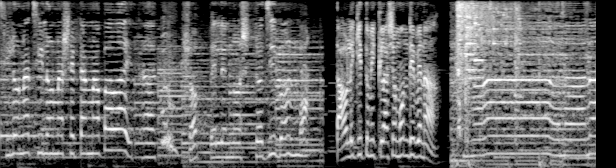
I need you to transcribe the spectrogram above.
ছিল না ছিল না সেটা না পাওয়াই থাক সব পেলে নষ্ট জীবন তাহলে কি তুমি ক্লাসে মন দিবে না না, না,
